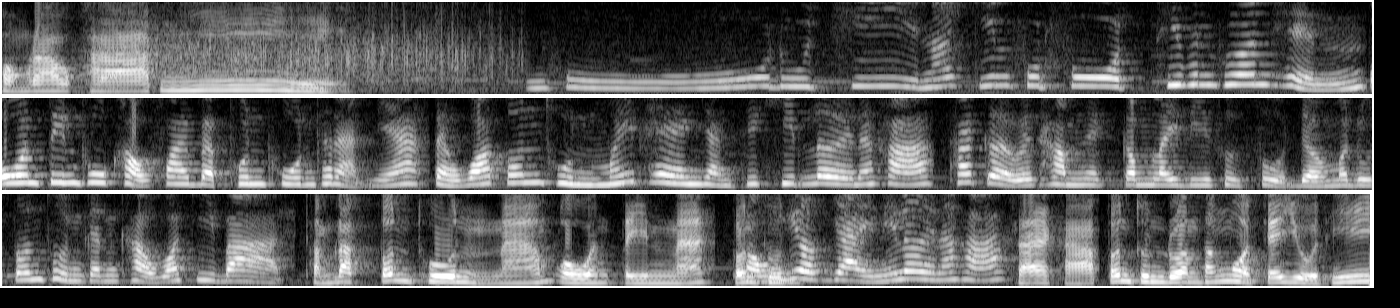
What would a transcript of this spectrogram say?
ของเราครับ นี่โอ้โห ดูชีน่ากินฟุดๆที่เพื่อนๆเห็นโอนตินภูเขาไฟแบบพูนๆขนาดเนี้ยแต่ว่าต้นทุนไม่แพงอย่างที่คิดเลยนะคะ ถ้าเกิดไปทำเนี่ยกำไรดีสุดๆ เดี๋ยวมาดูต้นทุนกันค่ะว่ากี่บาทสำหรับต้นทุนน้ำโอวัลตินนะต้นสองทุนเหยือกใหญ่นี่เลยนะคะใช่ครับ ต้นทุนรวมทั้งหมดจะอยู่ที่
